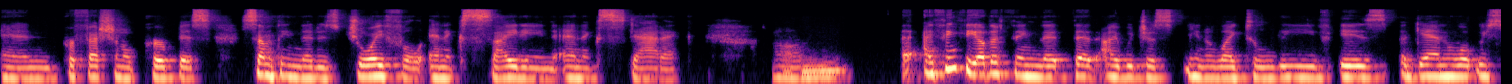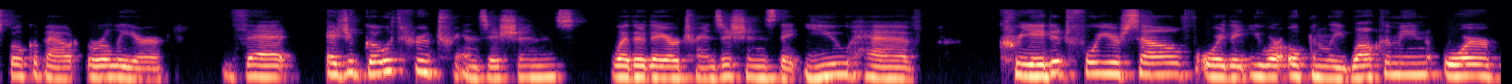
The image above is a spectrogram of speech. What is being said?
and professional purpose something that is joyful and exciting and ecstatic. Um, I think the other thing that that I would just you know like to leave is again what we spoke about earlier that as you go through transitions, whether they are transitions that you have created for yourself or that you are openly welcoming or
